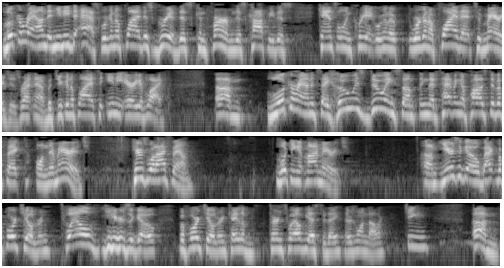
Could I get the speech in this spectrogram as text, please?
Look around and you need to ask. We're going to apply this grid, this confirm, this copy, this cancel and create. We're going to, we're going to apply that to marriages right now, but you can apply it to any area of life. Um, look around and say, who is doing something that's having a positive effect on their marriage? Here's what I found looking at my marriage. Um, years ago, back before children, 12 years ago before children, Caleb turned 12 yesterday. There's one dollar. Ching. Um,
